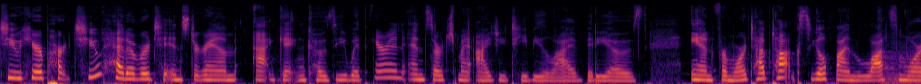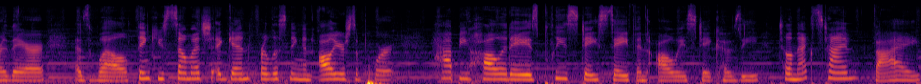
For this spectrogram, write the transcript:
To hear part two, head over to Instagram at Getting Cozy with Erin and search my IGTV live videos. And for more Tub Talks, you'll find lots more there as well. Thank you so much again for listening and all your support. Happy holidays. Please stay safe and always stay cozy. Till next time, bye.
